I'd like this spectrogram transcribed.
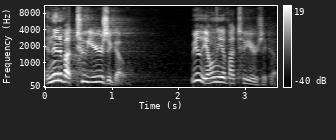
And then about two years ago, really only about two years ago,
